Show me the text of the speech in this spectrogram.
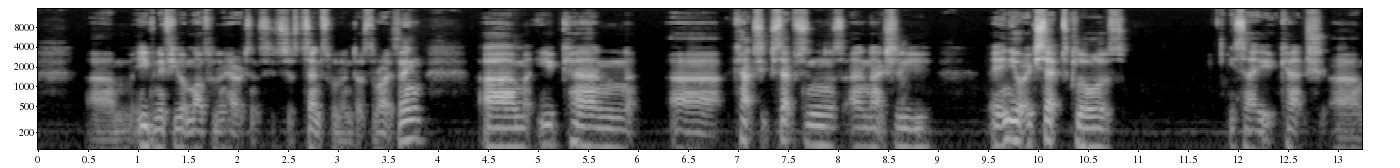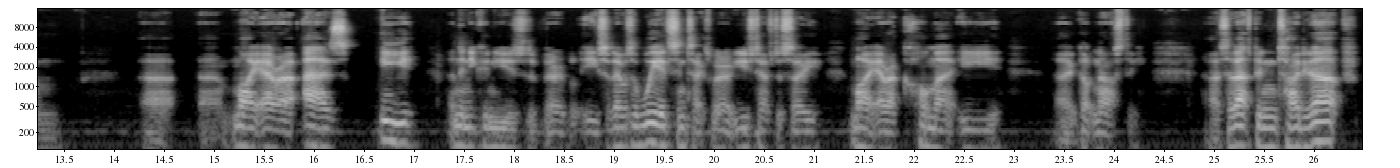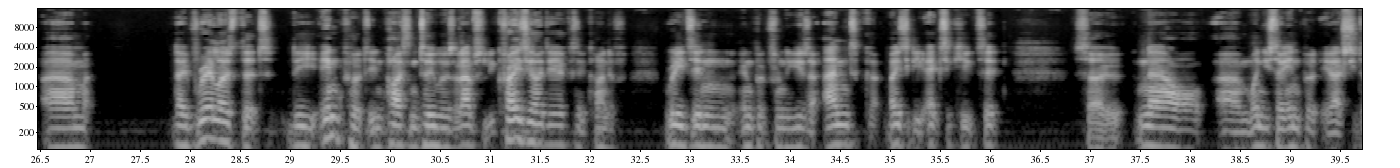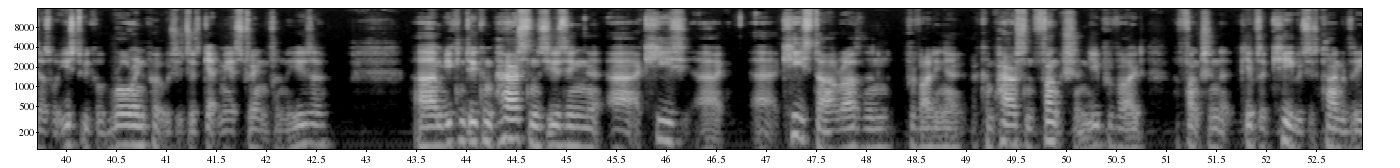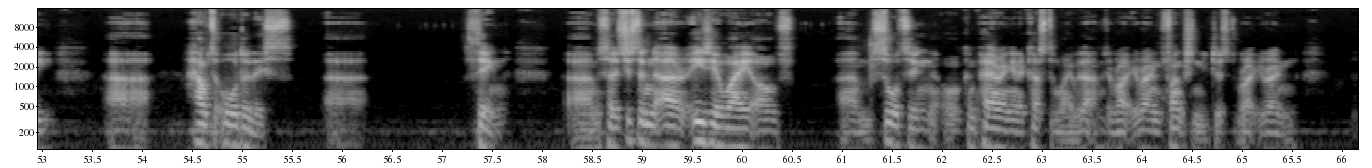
Um, even if you've got multiple inheritance, it's just sensible and does the right thing. Um, you can uh, catch exceptions and actually in your except clause you say catch um, uh, uh, my error as e and then you can use the variable e so there was a weird syntax where it used to have to say my error comma e uh, got nasty uh, so that's been tidied up um, they've realized that the input in Python 2 was an absolutely crazy idea because it kind of reads in input from the user and basically executes it so now, um, when you say input, it actually does what used to be called raw input, which is just get me a string from the user. Um, you can do comparisons using uh, a key uh, key star rather than providing a, a, comparison function. You provide a function that gives a key, which is kind of the uh, how to order this uh, thing. Um, so it's just an uh, easier way of um, sorting or comparing in a custom way without having to write your own function. You just write your own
